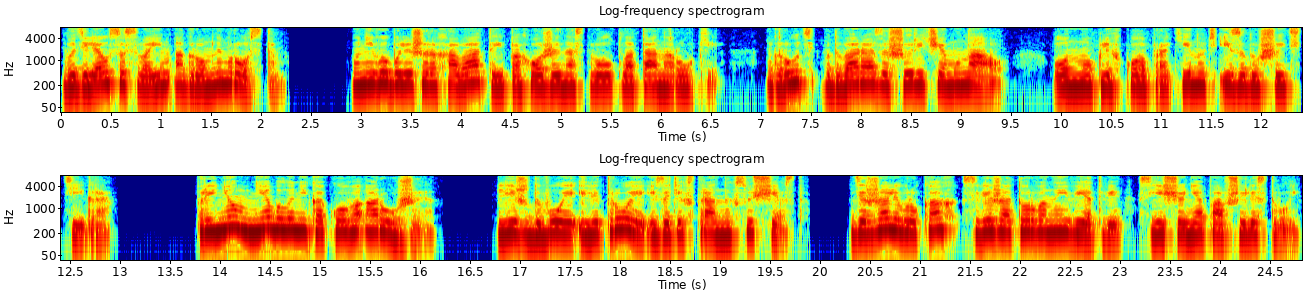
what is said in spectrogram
выделялся своим огромным ростом. У него были шероховатые, похожие на ствол платана руки, грудь в два раза шире, чем у Нао. Он мог легко опрокинуть и задушить тигра. При нем не было никакого оружия. Лишь двое или трое из этих странных существ держали в руках свежеоторванные ветви с еще не опавшей листвой.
